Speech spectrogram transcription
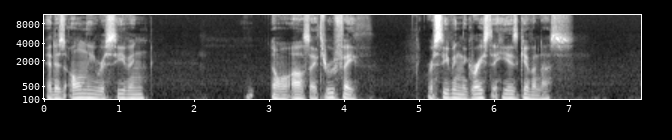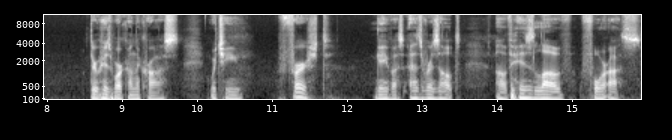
It is only receiving, oh, I'll say through faith, receiving the grace that He has given us through His work on the cross, which He first gave us as a result of His love for us.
